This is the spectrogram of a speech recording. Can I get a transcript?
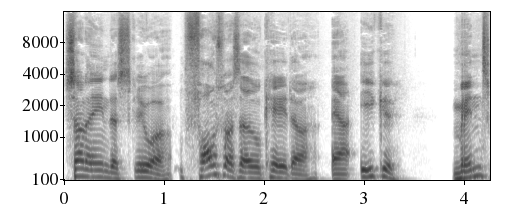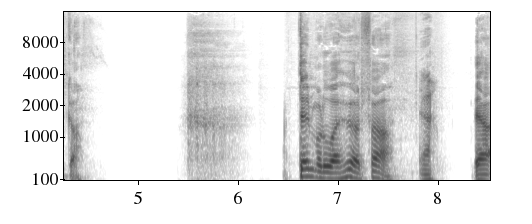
Så er der en, der skriver, forsvarsadvokater er ikke mennesker. Den må du have hørt før. Ja. Ja.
